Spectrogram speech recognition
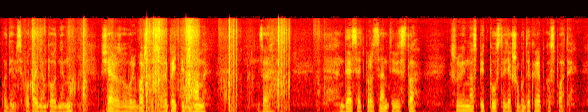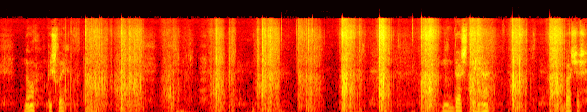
Подивимося, поки йдемо по одним. Ну, ще раз говорю, бачите, все репить під ногами. Це 10% із 100, що він нас підпустить, якщо буде крепко спати. Ну, пішли. Ну де ж ти, а? Бачиш?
